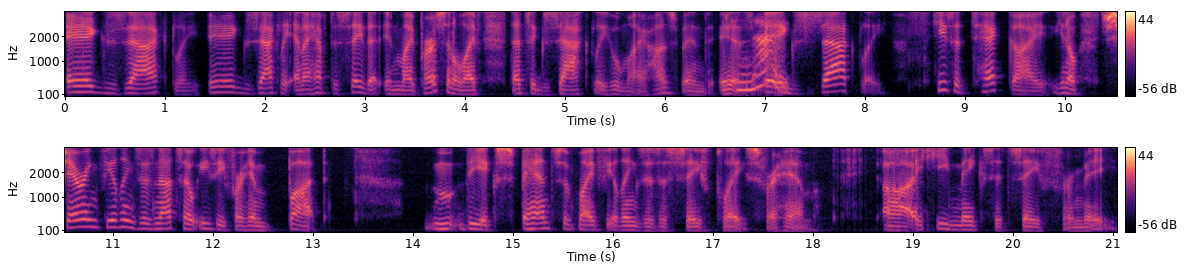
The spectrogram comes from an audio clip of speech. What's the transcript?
exactly. Exactly. And I have to say that in my personal life, that's exactly who my husband is. Nice. Exactly. He's a tech guy. You know, sharing feelings is not so easy for him, but the expanse of my feelings is a safe place for him. Uh, he makes it safe for me.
